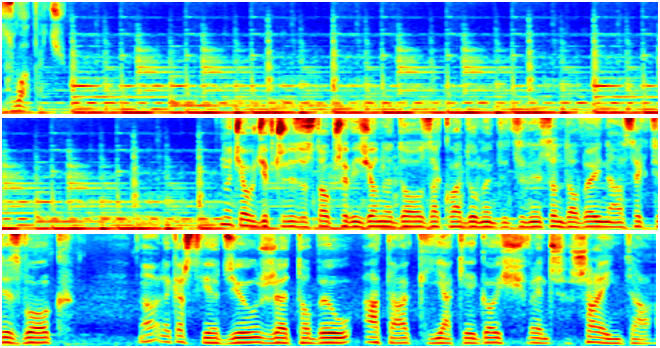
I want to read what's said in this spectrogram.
złapać. No, ciało dziewczyny zostało przewiezione do zakładu medycyny sądowej na sekcję zwłok. No, lekarz stwierdził, że to był atak jakiegoś wręcz szaleńca,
